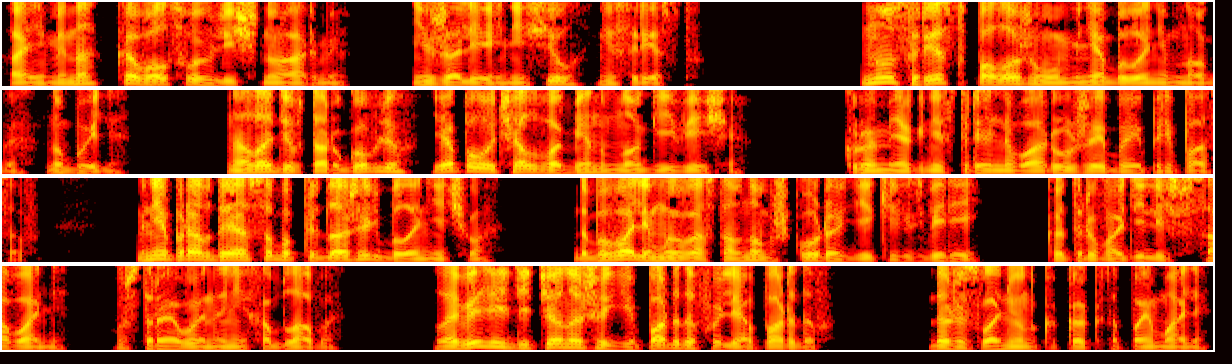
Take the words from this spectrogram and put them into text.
а именно ковал свою личную армию, не жалея ни сил, ни средств. Ну, средств, положим, у меня было немного, но были. Наладив торговлю, я получал в обмен многие вещи, кроме огнестрельного оружия и боеприпасов. Мне, правда, и особо предложить было нечего. Добывали мы в основном шкуры диких зверей, которые водились в саванне, устраивая на них облавы. Ловили детенышей гепардов и леопардов, даже слоненка как-то поймали,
